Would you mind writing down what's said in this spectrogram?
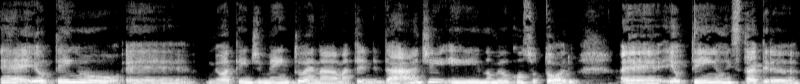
É, eu tenho. É, meu atendimento é na maternidade e no meu consultório. É, eu tenho Instagram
